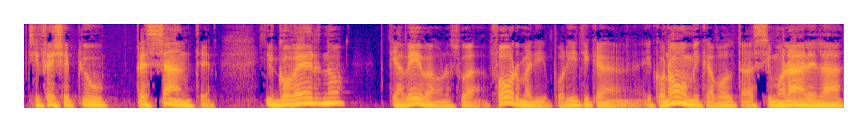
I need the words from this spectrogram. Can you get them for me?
si fece più pressante. Il governo che aveva una sua forma di politica economica volta a stimolare la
